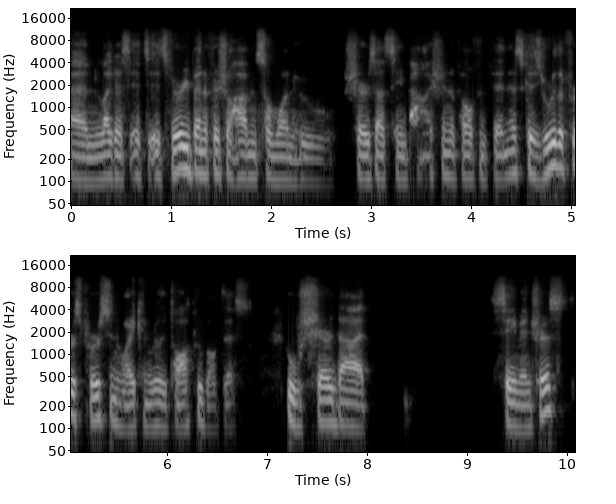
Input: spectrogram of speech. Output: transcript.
and like I said, it's it's very beneficial having someone who shares that same passion of health and fitness because you were the first person who I can really talk to about this, who shared that same interest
